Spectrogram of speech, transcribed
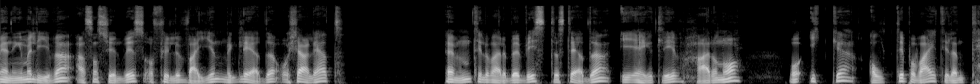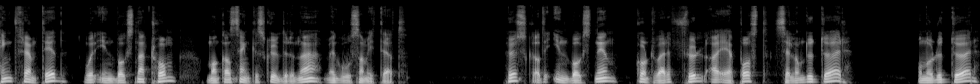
Meningen med livet er sannsynligvis å fylle veien med glede og kjærlighet. Evnen til å være bevisst til stede i eget liv her og nå, og ikke alltid på vei til en tenkt fremtid hvor innboksen er tom og man kan senke skuldrene med god samvittighet. Husk at innboksen din kommer til å være full av e-post selv om du dør, og når du dør,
